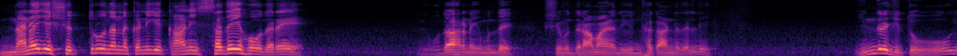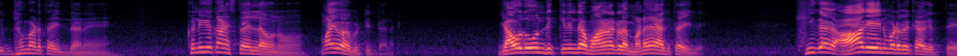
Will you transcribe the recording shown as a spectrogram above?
ನನಗೆ ಶತ್ರು ನನ್ನ ಕಣ್ಣಿಗೆ ಕಾಣಿಸದೇ ಹೋದರೆ, ಉದಾಹರಣೆಗೆ ಮುಂದೆ ಶ್ರೀಮದ್ ರಾಮಾಯಣದ ಯುದ್ಧಕಾಂಡದಲ್ಲಿ ಇಂದ್ರಜಿತು ಯುದ್ಧ ಮಾಡ್ತಾ ಇದ್ದಾನೆ, ಕಣ್ಣಿಗೆ ಕಾಣಿಸ್ತಾ ಇಲ್ಲ ಅವನು, ಮಾಯವಾಗಿಬಿಟ್ಟಿದ್ದಾನೆ. ಯಾವುದೋ ಒಂದು ದಿಕ್ಕಿನಿಂದ ವಾಹನಗಳ ಮಳೆ ಆಗ್ತಾ ಇದೆ. ಹೀಗಾಗಿ ಆಗ ಏನು ಮಾಡಬೇಕಾಗತ್ತೆ?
